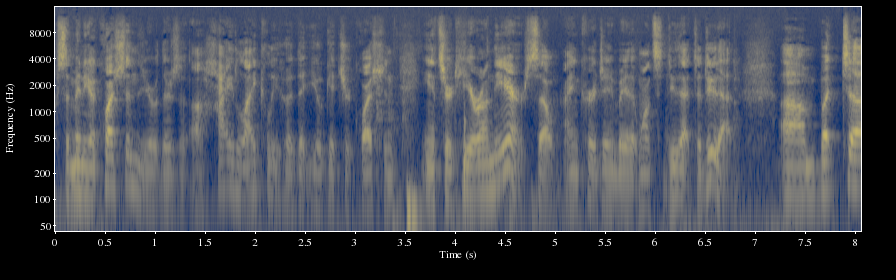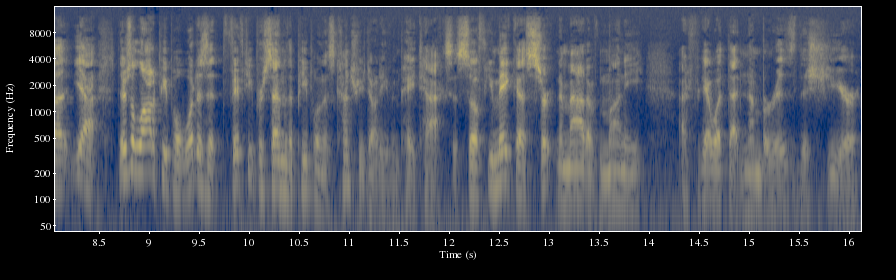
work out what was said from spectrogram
submitting a question, there's a high likelihood that you'll get your question answered here on the air. So I encourage anybody that wants to do that to do that. Um, but uh, yeah, there's a lot of people. What is it? 50% of the people in this country don't even pay taxes. So if you make a certain amount of money, I forget what that number is this year,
